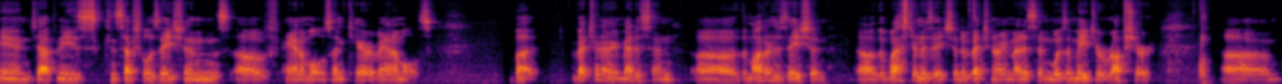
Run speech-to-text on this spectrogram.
in Japanese conceptualizations of animals and care of animals. But veterinary medicine, uh, the modernization uh, the westernization of veterinary medicine was a major rupture. Um,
